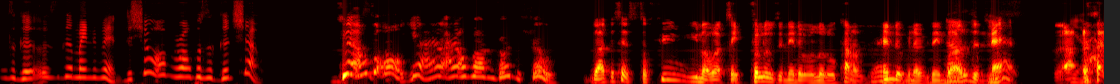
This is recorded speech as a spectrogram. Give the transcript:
It was a good. It was a good main event. The show overall was a good show. Yeah, overall, yeah, I, I overall enjoyed the show. Like I said, it's a few, you know, like I say fillers in it that were a little kind of random and everything. But Oh, other than yes. that, I, Yeah. I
